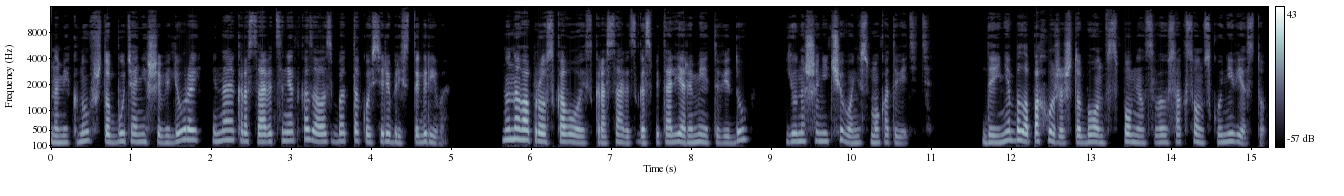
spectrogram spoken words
намекнув, что будь они шевелюрой, иная красавица не отказалась бы от такой серебристой гривы. Но на вопрос, кого из красавиц госпитальер имеет в виду, юноша ничего не смог ответить. Да и не было похоже, чтобы он вспомнил свою саксонскую невесту.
